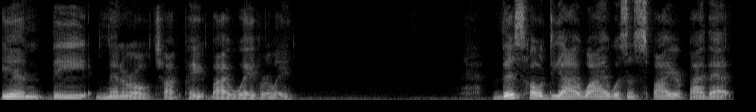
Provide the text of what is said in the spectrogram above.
in the Mineral Chalk Paint by Waverly. This whole DIY was inspired by that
